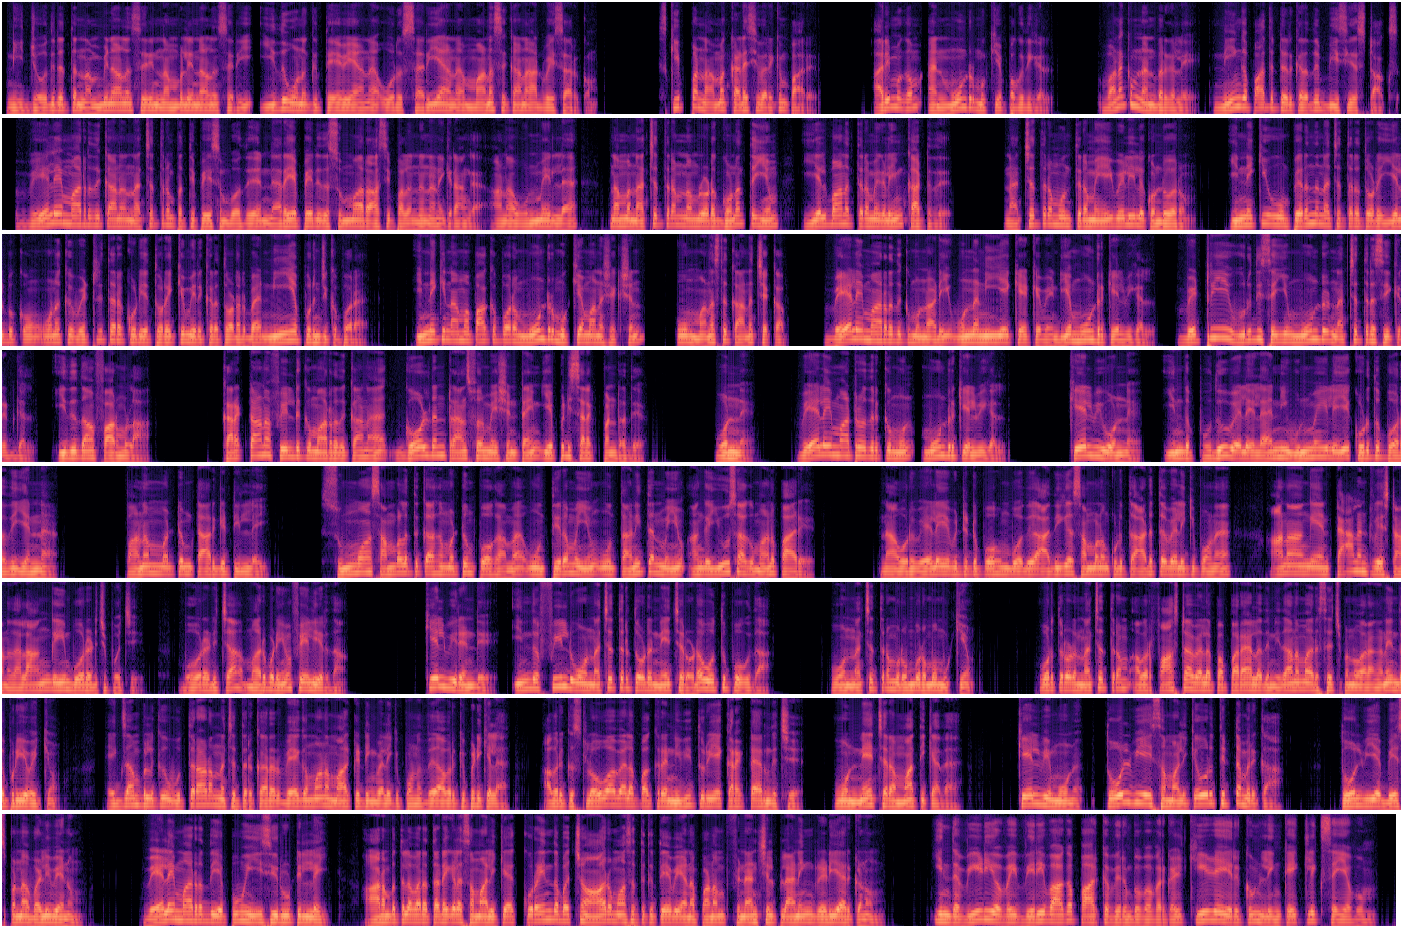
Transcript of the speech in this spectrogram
நீ ஜோதிடத்தை நம்பினாலும் சரி நம்பலினாலும் சரி இது உனக்கு தேவையான ஒரு சரியான மனசுக்கான அட்வைஸா இருக்கும். ஸ்கிப் பண்ணாம கடைசி வரைக்கும் பாரு. அறிமுகம் அண்ட் மூன்று முக்கிய பகுதிகள். வணக்கம் நண்பர்களே. நீங்க பார்த்துட்டு இருக்கிறது பிசிஎஸ் ஸ்டாக்ஸ் வேலை மாறுறதுக்கான நட்சத்திரம் பத்தி பேசும்போது நிறைய பேர் இது சும்மா ராசி பலன்னு நினைக்கிறாங்க. ஆனா உண்மையில்ல நம்ம நட்சத்திரம் நம்மளோட குணத்தையும் இயல்பான திறமைகளையும் காட்டுது. நட்சத்திரம் உன் திறமையை வெளியில கொண்டு வரும். இன்னைக்கு உன் பிறந்த நட்சத்திரத்தோட இயல்புக்கும் உனக்கு வெற்றி தரக்கூடிய துறைக்கும் இருக்கிற தொடர்பை நீயே புரிஞ்சுக்க போற. இன்னைக்கு நாம பார்க்க போற மூன்று முக்கியமான செக்ஷன் உன் மனசுக்கான செக்கப் வேலை மாறுறதுக்கு முன்னாடி உன்னை நீயே கேட்க வேண்டிய மூன்று கேள்விகள். வெற்றியை உறுதி செய்யும் மூன்று நட்சத்திர சீக்ரெட்கள் இதுதான் ஃபார்முலா கரெக்டான ஃபீல்டுக்கு மாறுறதுக்கான கோல்டன் டிரான்ஸ்ஃபர்மேஷன் டைம் எப்படி செலக்ட் பண்றது? ஒன்று வேலை மாற்றுவதற்கு முன் மூன்று கேள்விகள். கேள்வி ஒன்று இந்த புது வேலையில நீ உண்மையிலேயே கொடுத்து போறது என்ன? பணம் மட்டும் டார்கெட் இல்லை. சும்மா சம்பளத்துக்காக மட்டும் போகாம உன் திறமையும் உன் தனித்தன்மையும் அங்க யூஸ் ஆகுமான்னு பாரு. நான் ஒரு வேலையை விட்டுட்டு போகும்போது அதிக சம்பளம் கொடுத்து அடுத்த வேலைக்கு போனேன். ஆனா அங்க என் டேலண்ட் வேஸ்ட் ஆனதால அங்கேயும் போர் அடிச்சு போச்சு. போர் அடிச்சா மறுபடியும் ஃபெயிலியர் தான். கேள்வி ரெண்டு இந்த ஃபீல்டு உன் நட்சத்திரத்தோட நேச்சரோட ஒத்துப்போகுதா உன் நட்சத்திரம் ரொம்ப ரொம்ப முக்கியம். ஒருத்தரோட நட்சத்திரம் அவர் ஃபாஸ்டா வேலை பார்ப்பாரா அல்லது நிதானமா ரிசர்ச் பண்ணுவாராங்கன்னு இந்த புரிய வைக்கும். எக்ஸாம்பிளுக்கு உத்தராடம் நட்சத்திரக்காரர் வேகமான மார்க்கெட்டிங் வேலைக்கு போனது அவருக்கு பிடிக்கல. அவருக்கு ஸ்லோவா வேலை பார்க்குற நிதித்துறையே கரெக்டா இருந்துச்சு. உன் நேச்சரை மாத்திக்காத. கேள்வி மூணு தோல்வியை சமாளிக்க ஒரு திட்டம் இருக்கா? தோல்வியை பேஸ் பண்ண வழி வேணும். வேலை மாறுறது எப்பவும் ஈஸி ரூட் இல்லை. ஆரம்பத்துல வர தடைகளை சமாளிக்க குறைந்தபட்சம் ஆறு மாசத்துக்கு தேவையான பணம் ஃபினான்ஷியல் பிளானிங் ரெடியா இருக்கணும். இந்த வீடியோவை விரிவாக பார்க்க விரும்புபவர்கள் கீழே இருக்கும் லிங்கை கிளிக் செய்யவும்.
